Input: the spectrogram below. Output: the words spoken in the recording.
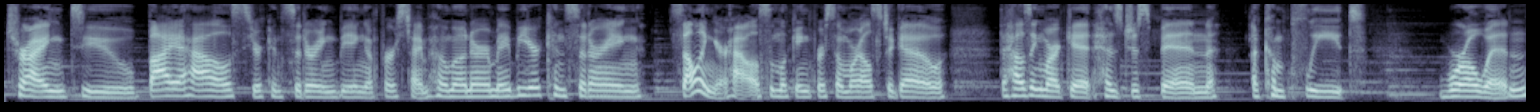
trying to buy a house, you're considering being a first time homeowner, maybe you're considering selling your house and looking for somewhere else to go, the housing market has just been a complete whirlwind.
